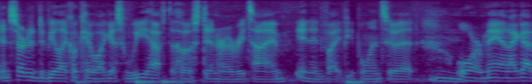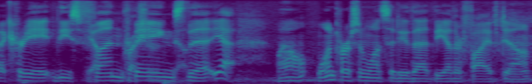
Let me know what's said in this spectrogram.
and started to be like, okay, well, I guess we have to host dinner every time and invite people into it. Or man, I got to create these Mm. Yeah, fun pressure, things yeah. that yeah. Well, one person wants to do that, the other five don't.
